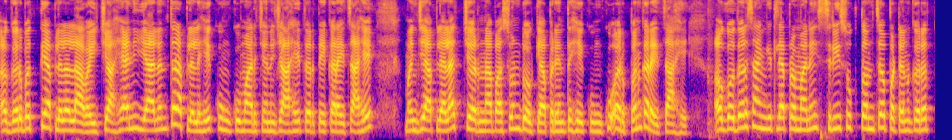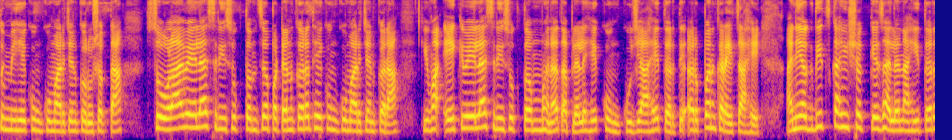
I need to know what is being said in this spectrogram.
अगरबत्ती आपल्याला लावायची आहे आणि यानंतर आपल्याला हे कुंकुमार्चन जे आहे तर ते करायचं आहे. म्हणजे आपल्याला चरणापासून डोक्यापर्यंत हे कुंकू अर्पण करायचं आहे. अगोदर सांगितल्याप्रमाणे श्रीसुक्तमचं पठण करत तुम्ही हे कुंकुमार्चन करू शकता. सोळा वेळेला श्रीसुक्तमचं पठण करत हे कुंकुमार्चन करा किंवा एक वेळेला श्रीसुक्तम म्हणत आपल्याला हे कुंकू जे आहे तर ते अर्पण करायचं आहे. आणि अगदीच काही शक्य झालं नाही तर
